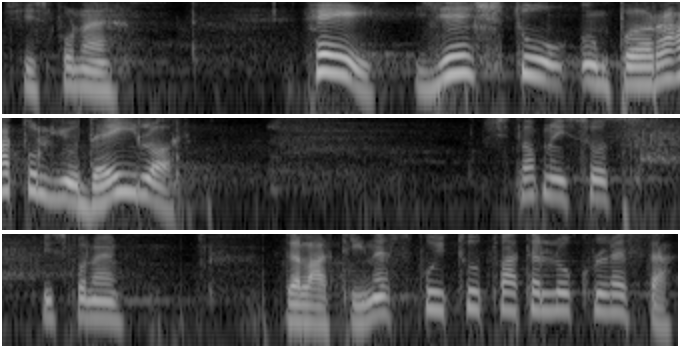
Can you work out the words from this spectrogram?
Și îi spune, Hei, ești tu împăratul iudeilor? Și Domnul Iisus îi spune, de la tine spui tu toate lucrurile astea.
